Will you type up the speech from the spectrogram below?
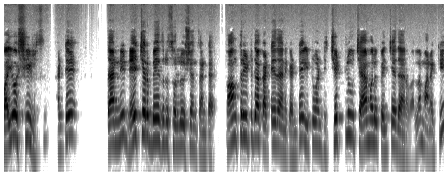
బయోషీల్డ్స్ అంటే దాన్ని నేచర్ బేస్డ్ సొల్యూషన్స్ అంటారు. కాంక్రీట్‌గా కట్టేదానికంటే ఇటువంటి చెట్లు, చేమలు పెంచేదాని వల్ల మనకి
